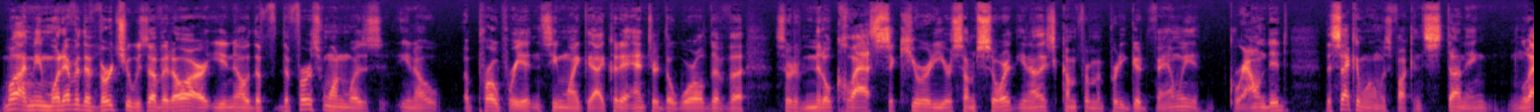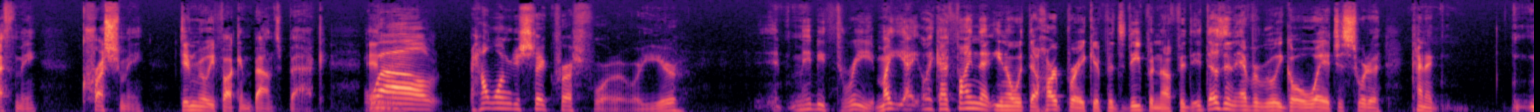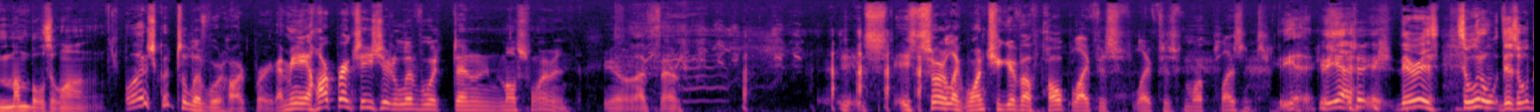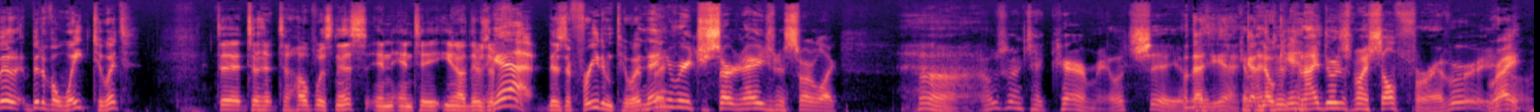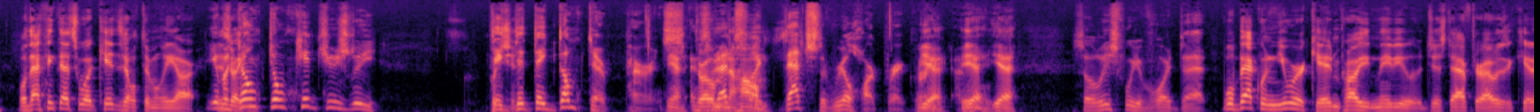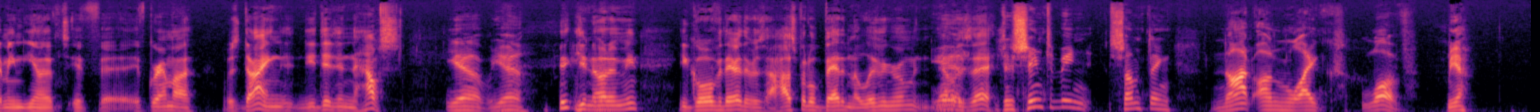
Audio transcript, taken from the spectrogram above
Well, I mean, whatever the virtues of it are, you know, the the first one was, you know, appropriate and seemed like I could have entered the world of a sort of middle class security or some sort. You know, I come from a pretty good family, grounded. The second one was fucking stunning, left me, crushed me, didn't really fucking bounce back. And, uh, well, how long did you stay crushed for? A year? maybe three. Might I- like I find that you know with the heartbreak, if it's deep enough, it, it doesn't ever really go away. It just sort of kind of mumbles along. Well, it's good to live with heartbreak. I mean, heartbreak's easier to live with than most women. You know, I've found. It's, it's sort of like once you give up hope, life is life is more pleasant. Yeah, yeah. there is. It's a little. There's a little bit, bit of a weight to it, to to, to hopelessness, and and to you know, there's a Yeah. there's a freedom to it. And then but- you reach a certain age, and it's sort of like, huh, who's going to take care of me? Let's see. I Well, that's- yeah, Can got I, no do, kids. can I do this myself forever? You right. know? Well, I think that's what kids ultimately are. Yeah, It's but like- don't don't kids usually they, they they dump their parents? Yeah, And throw them in a that's home. Like, that's the real heartbreak, right? Yeah, I yeah, mean, yeah. So at least we avoid that. Well, back when you were a kid, and probably maybe just after I was a kid. I mean, you know, if if, uh, if grandma was dying, you did it in the house. Yeah, yeah, you know what I mean? You go over there. There was a hospital bed in the living room, and yeah. that was that. There seemed to be something not unlike love Yeah,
